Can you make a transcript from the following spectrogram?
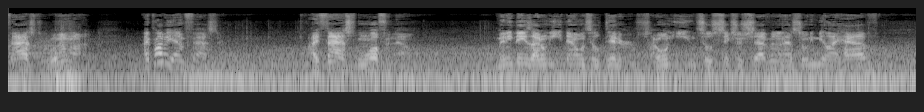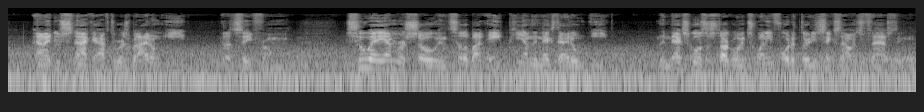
faster. Well, I'm not, I probably am faster. I fast more often now. Many days I don't eat now until dinner. So I won't eat until 6 or 7, and that's the only meal I have. And I do snack afterwards, but I don't eat, let's say, from 2 a.m. or so until about 8 p.m. the next day. I don't eat. The next goal is to start going 24 to 36 hours fasting.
